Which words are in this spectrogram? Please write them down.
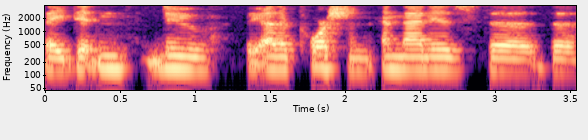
yeah. they didn't do the other portion, and that is the, the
